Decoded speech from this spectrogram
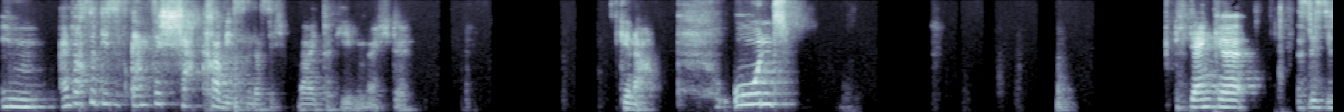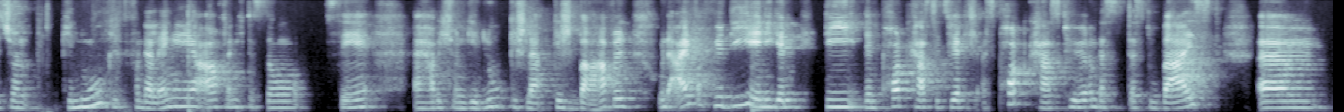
im, einfach so dieses ganze Chakra-Wissen, das ich weitergeben möchte. Genau. Und ich denke, das ist jetzt schon genug von der Länge her, auch wenn ich das so sehe, äh, habe ich schon genug geschwafelt. Und einfach für diejenigen, die den Podcast jetzt wirklich als Podcast hören, dass, dass du weißt, ähm,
